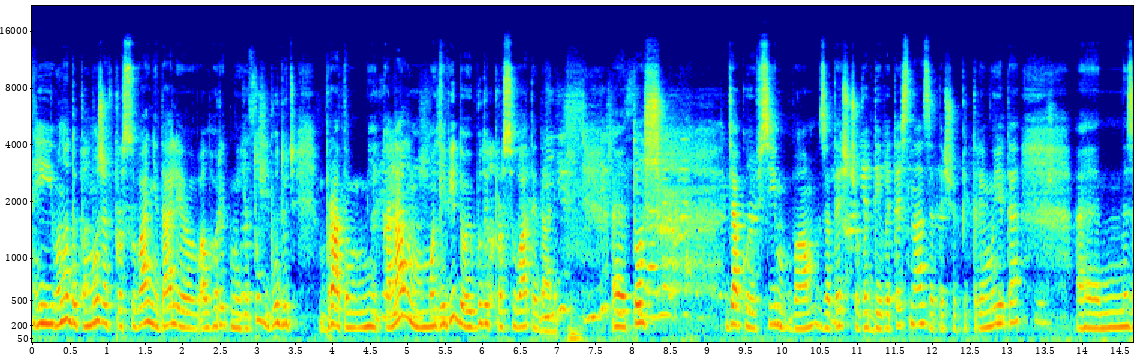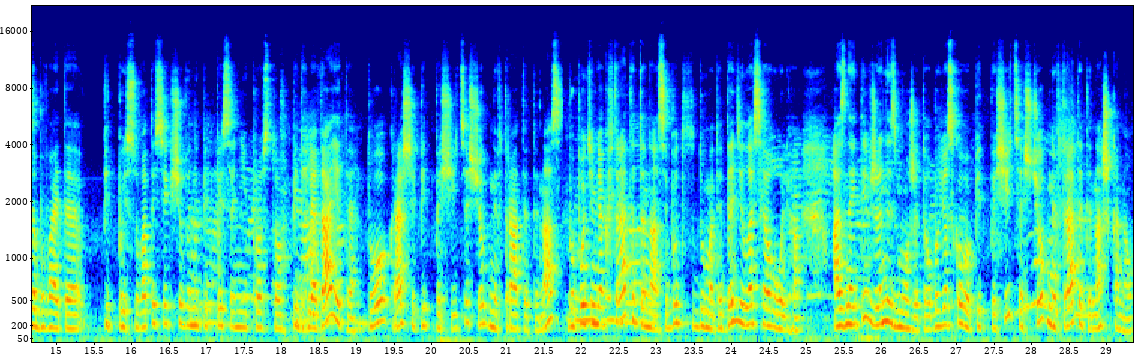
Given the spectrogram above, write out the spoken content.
І воно допоможе в просуванні далі. Алгоритми YouTube будуть брати мій канал, моє відео і будуть просувати далі. Е, Тож дякую всім вам за те, що ви дивитесь нас, за те, що підтримуєте. Е, Не забувайте підписуватися, якщо ви не підписані, і просто підглядаєте, то краще підпишіться, щоб не втратити нас. Бо потім, як втратите нас, і будете думати, де ділася Ольга, а знайти вже не зможете. Обов'язково підпишіться, щоб не втратити наш канал.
